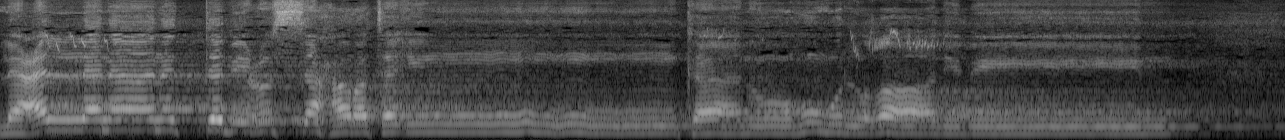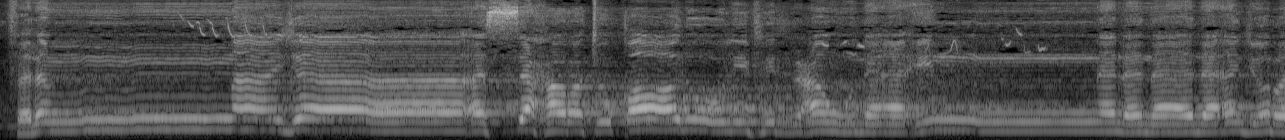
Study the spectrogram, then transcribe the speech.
لعلنا نتبع السحرة إن كانوا هم الغالبين. فلما جاء السحرة قالوا لفرعون أئن لنا لأجرا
